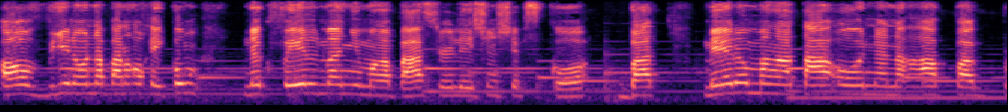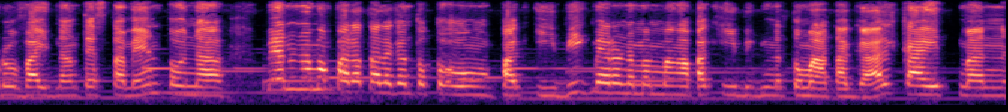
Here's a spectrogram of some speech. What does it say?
of, you know, na parang okay, kung nag-fail man yung mga past relationships ko, but meron mga tao na nakapag-provide ng testamento na meron naman para talagang totoong pag-ibig, meron naman mga pag-ibig na tumatagal kahit man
